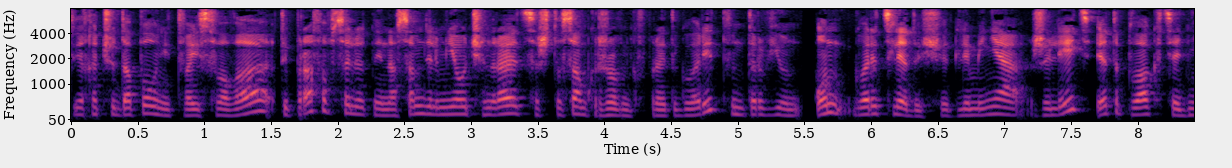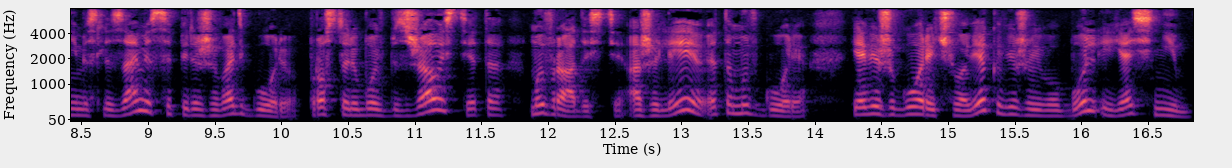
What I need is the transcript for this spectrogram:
Я хочу дополнить твои слова. Ты прав абсолютно. И на самом деле мне очень нравится, что сам Крыжовников про это говорит в интервью. Он говорит следующее. Для меня жалеть – это плакать одними слезами, сопереживать горю. Просто любовь без жалости – это мы в радости, а жалею – это мы в горе. Я вижу горе человека, вижу его боль, и я с ним.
